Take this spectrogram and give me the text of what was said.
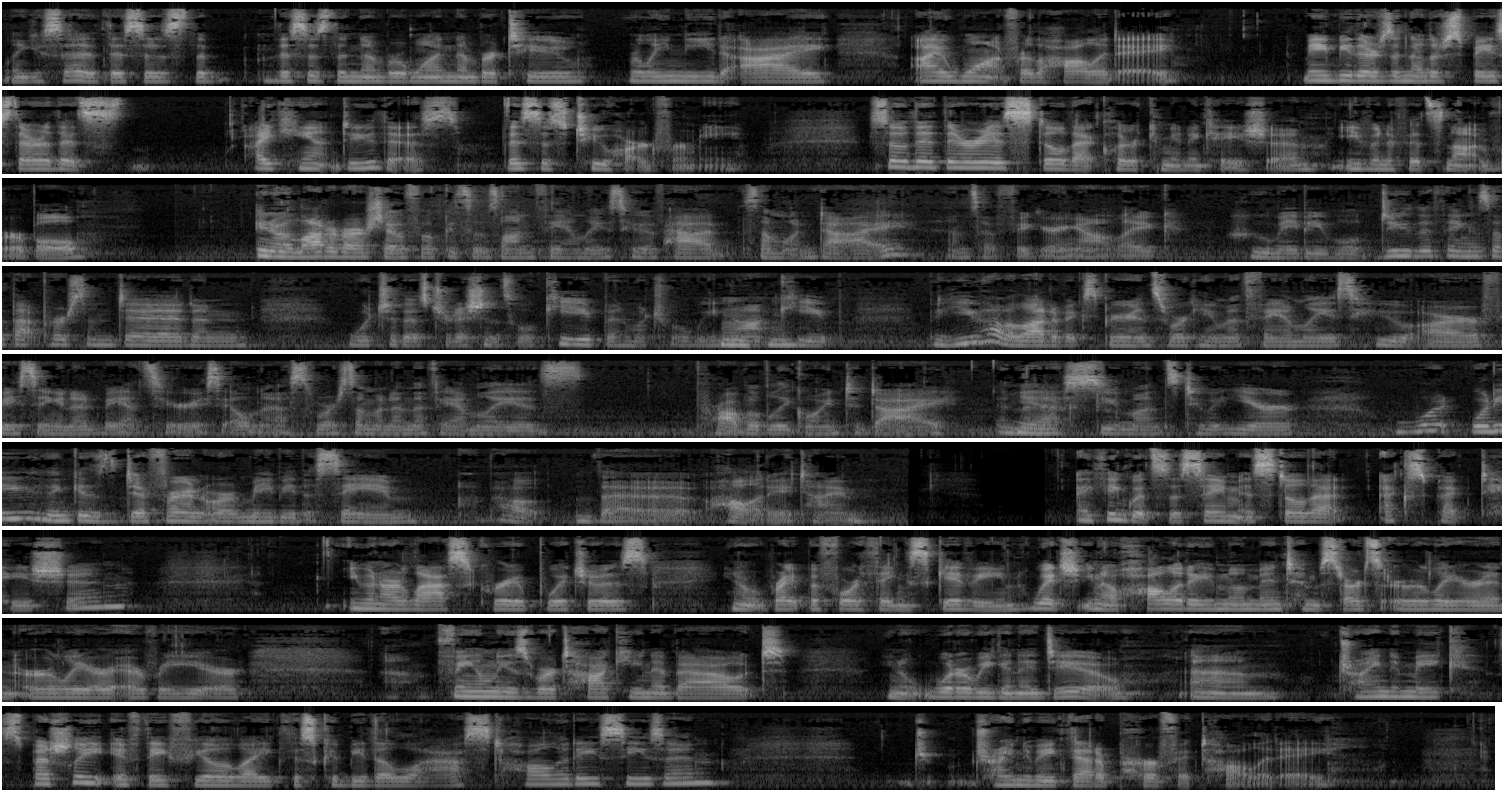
like you said, this is the this is the number one, number two really need I I want for the holiday. Maybe there's another space there that's I can't do this. This is too hard for me. So that there is still that clear communication, even if it's not verbal. You know, a lot of our show focuses on families who have had someone die, and so figuring out like who maybe will do the things that that person did and which of those traditions we'll keep and which will we mm-hmm. not keep. But you have a lot of experience working with families who are facing an advanced serious illness where someone in the family is probably going to die in the yes. next few months to a year. What what do you think is different or maybe the same about the holiday time? I think what's the same is still that expectation. Even our last group, which was, you know, right before Thanksgiving, which, you know, holiday momentum starts earlier and earlier every year. Um, families were talking about, you know, what are we going to do? Um, trying to make, especially if they feel like this could be the last holiday season, tr- trying to make that a perfect holiday.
